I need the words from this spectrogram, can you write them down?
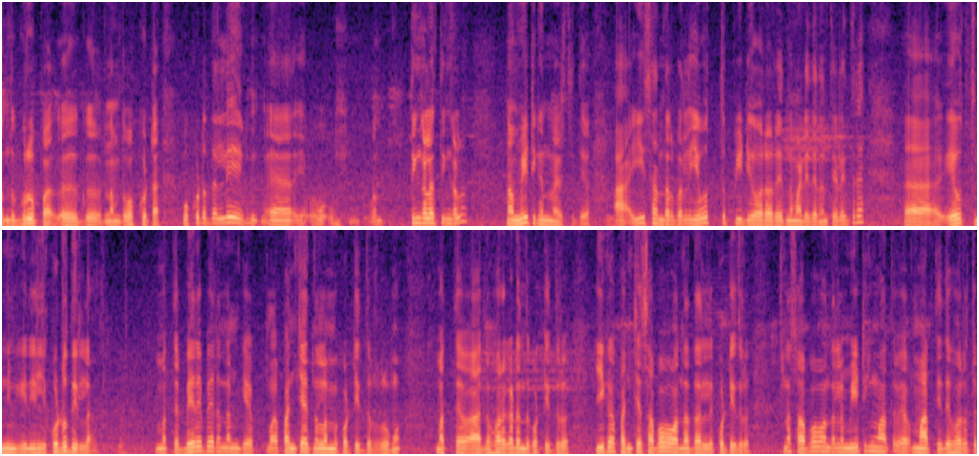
ಒಂದು ಗ್ರೂಪ್ ನಮ್ಮದು ಒಕ್ಕೂಟ. ಒಕ್ಕೂಟದಲ್ಲಿ ತಿಂಗಳ ತಿಂಗಳು ನಾವು ಮೀಟಿಂಗನ್ನು ನಡೆಸ್ತಿದ್ದೇವೆ. ಆ, ಈ ಸಂದರ್ಭದಲ್ಲಿ ಯಾವತ್ತು ಪಿ ಡಿ ಅವರವರು ಏನು ಮಾಡಿದ್ದಾರೆ ಅಂತ ಹೇಳಿದರೆ ಯಾವತ್ತು ನಿಮಗೆ ಇಲ್ಲಿ ಕೊಡೋದಿಲ್ಲ ಮತ್ತು ಬೇರೆ ಬೇರೆ ನಮಗೆ ಪಂಚಾಯತ್ನಲ್ಲಿ ಒಮ್ಮೆ ಕೊಟ್ಟಿದ್ದರು ರೂಮು ಮತ್ತು ಅಲ್ಲಿ ಹೊರಗಡೆಯಿಂದ ಕೊಟ್ಟಿದ್ದರು ಈಗ ಪಂಚಾಯತ್ ಸಭಾಭವನದಲ್ಲಿ ಕೊಟ್ಟಿದ್ದರು ನಾವು ಸಭಾಭವನದಲ್ಲಿ ಮೀಟಿಂಗ್ ಮಾತ್ರ ಮಾಡ್ತಿದ್ದೆ ಹೊರತು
